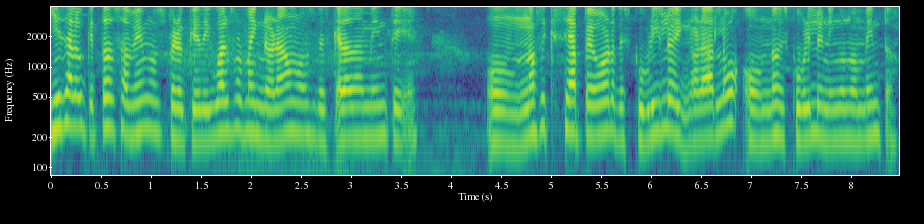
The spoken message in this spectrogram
y es algo que todos sabemos, pero que de igual forma ignoramos descaradamente. O no sé qué sea peor, descubrirlo e ignorarlo o no descubrirlo en ningún momento.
